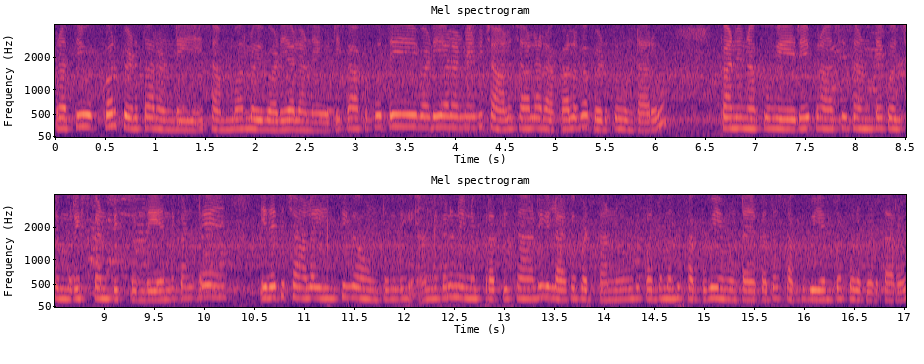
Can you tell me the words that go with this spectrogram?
ప్రతి ఒక్కరు పెడతారండి ఈ సమ్మర్లో ఈ వడియాలు అనేవి. కాకపోతే ఈ వడియాలు అనేవి చాలా చాలా రకాలుగా పెడుతూ ఉంటారు. కానీ నాకు వేరే ప్రాసెస్ అంటే కొంచెం రిస్క్ అనిపిస్తుంది. ఎందుకంటే ఇదైతే చాలా ఈజీగా ఉంటుంది. అందుకని నేను ప్రతిసారి ఇలాగే పెడతాను. ఇంకా కొంతమంది సగ్గు బియ్యం ఉంటాయి కదా సగ్గు బియ్యంతో కూడా పెడతారు.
